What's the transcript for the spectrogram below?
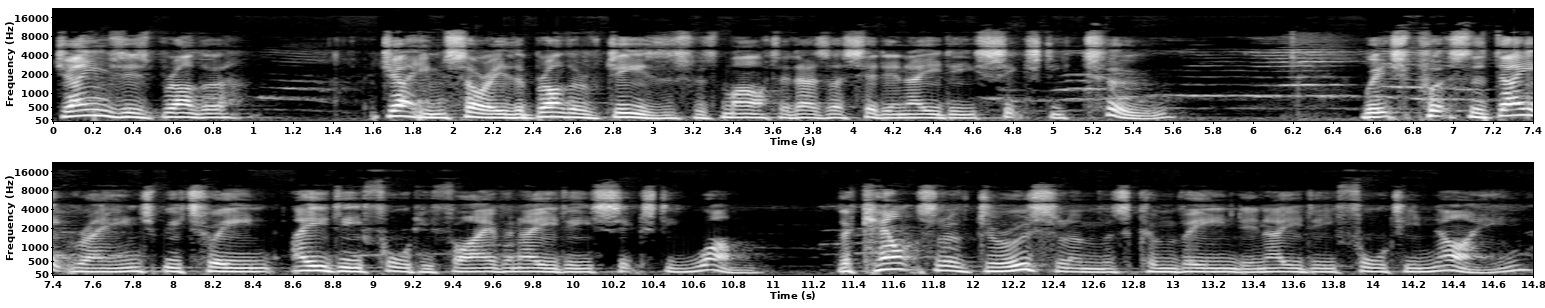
James's brother James, sorry, the brother of Jesus, was martyred, as I said, in AD 62, which puts the date range between AD 45 and AD 61. The Council of Jerusalem was convened in AD 49,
